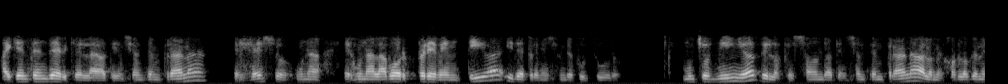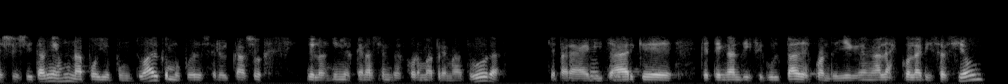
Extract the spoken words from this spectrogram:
hay que entender que la atención temprana es eso, una, es una labor preventiva y de prevención de futuro. Muchos niños de los que son de atención temprana a lo mejor lo que necesitan es un apoyo puntual, como puede ser el caso de los niños que nacen de forma prematura, que para evitar que, que tengan dificultades cuando lleguen a la escolarización,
